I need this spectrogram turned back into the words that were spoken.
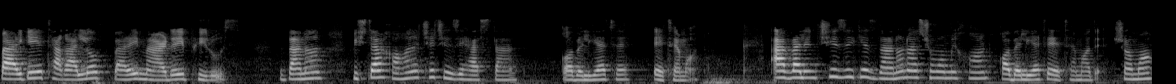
برگه تقلب برای مردای پیروز. زنان بیشتر خواهان چه چیزی هستند؟ قابلیت اعتماد. اولین چیزی که زنان از شما می‌خوان قابلیت اعتماده. شما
